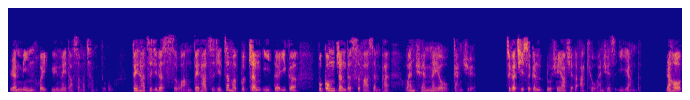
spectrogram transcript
人民会愚昧到什么程度，对他自己的死亡，对他自己这么不正义的一个不公正的司法审判，完全没有感觉。这个其实跟鲁迅要写的阿 Q 完全是一样的。然后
